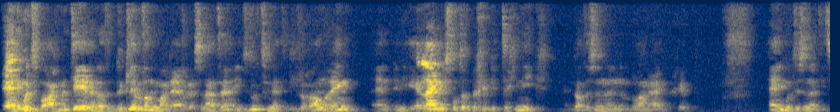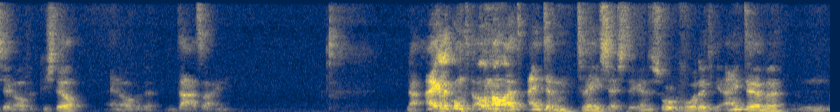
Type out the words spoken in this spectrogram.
En je moet dus beargumenteren dat het beklimmen van die Mount Everest iets doet met die verandering. En in die inleiding stond het begripje techniek. Dat is een, een, belangrijk begrip. En je moet dus net iets zeggen over het gestel en over de Dasein. Nou, eigenlijk komt het allemaal uit eindterm 62. Hè. Dus zorg ervoor dat je die eindtermen mm,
